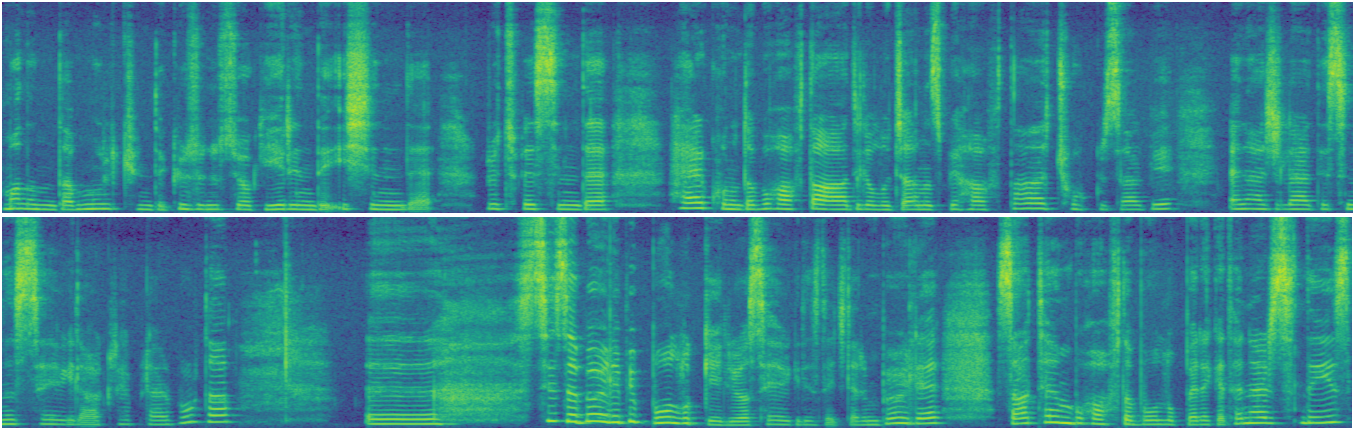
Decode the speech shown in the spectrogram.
malında, mülkünde gözünüz yok. Yerinde, işinde, rütbesinde, her konuda bu hafta adil olacağınız bir hafta. Çok güzel bir enerjilerdesiniz sevgili akrepler. Burada, eee, size böyle bir bolluk geliyor sevgili izleyicilerim. Böyle, zaten bu hafta bolluk, bereket enerjisindeyiz.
